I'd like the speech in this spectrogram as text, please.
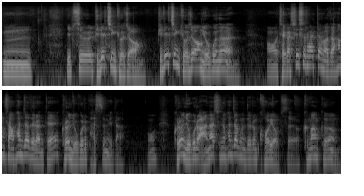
음, 입술 비대칭 교정. 비대칭 교정 요구는 어, 제가 시술할 때마다 항상 환자들한테 그런 요구를 받습니다. 어? 그런 요구를 안 하시는 환자분들은 거의 없어요. 그만큼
